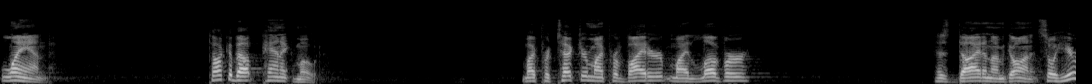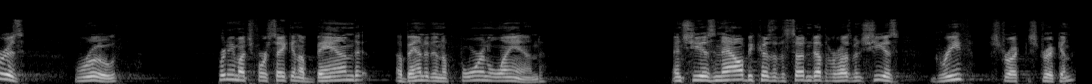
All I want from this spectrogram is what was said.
land. Talk about panic mode. My protector, my provider, my lover has died and I'm gone. So here is Ruth, pretty much forsaken, abandoned, abandoned in a foreign land and she is now, because of the sudden death of her husband, she is grief stricken.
